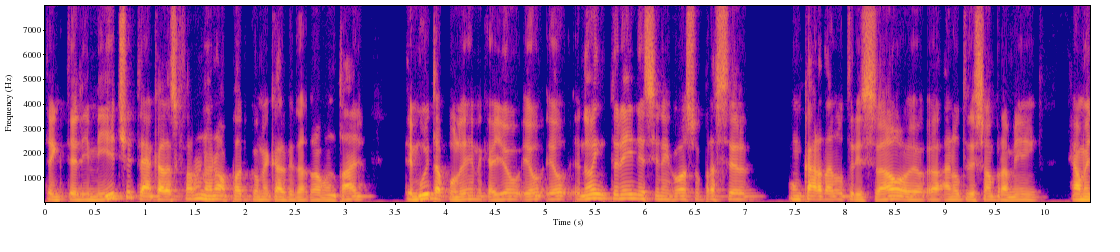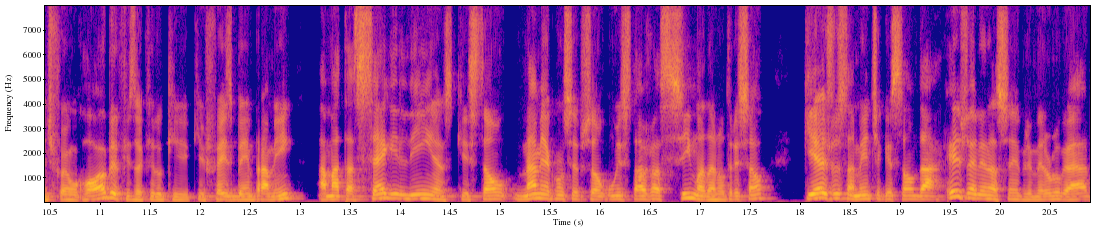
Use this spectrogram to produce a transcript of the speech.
tem que ter limite. Tem aquelas que falam, não, não, pode comer carboidrato à vontade. Tem muita polêmica e eu, eu, eu não entrei nesse negócio para ser um cara da nutrição. Eu, a nutrição, para mim, realmente foi um hobby. Eu fiz aquilo que, que fez bem para mim. A mata segue linhas que estão, na minha concepção, um estágio acima da nutrição, que é justamente a questão da regeneração em primeiro lugar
